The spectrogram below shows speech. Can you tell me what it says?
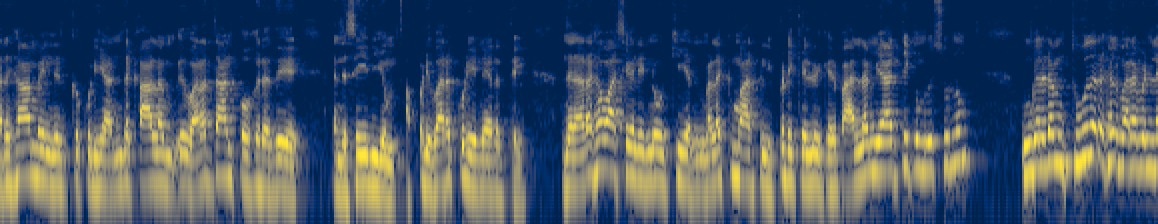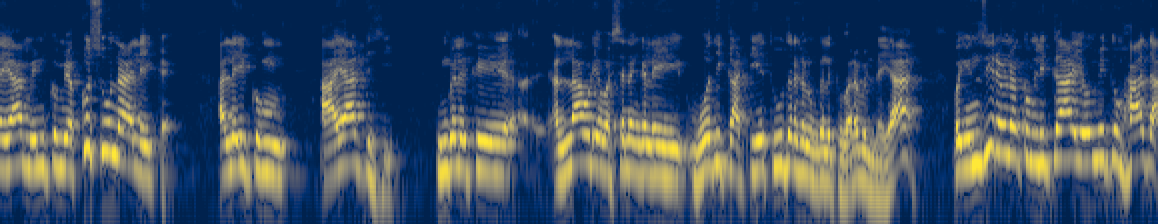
அருகாமையில் நிற்கக்கூடிய அந்த காலம் வரத்தான் போகிறது அந்த செய்தியும் அப்படி வரக்கூடிய நேரத்தில். அந்த நரகவாசிகளை நோக்கி அந்த மலக்குமார்கள் இப்படி கேள்வி கேட்பார் அல்லம் யாத்திக்கும் ருசுலும்? உங்களிடம் தூதர்கள் வரவில்லையா? மின்கும் யக்குசூன அலைக்க. அலைக்கும் ஆயாத்திகி உங்களுக்கு அல்லாவுடைய வசனங்களை ஓதி காட்டிய தூதர்கள் உங்களுக்கு வரவில்லையா? இன்சீரவனக்கும் லிக்கா யோமிக்கும் ஹாதா.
